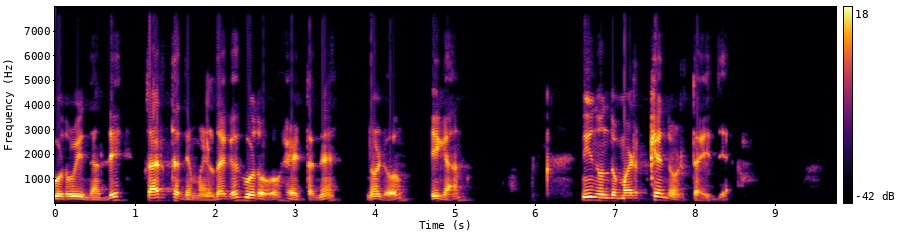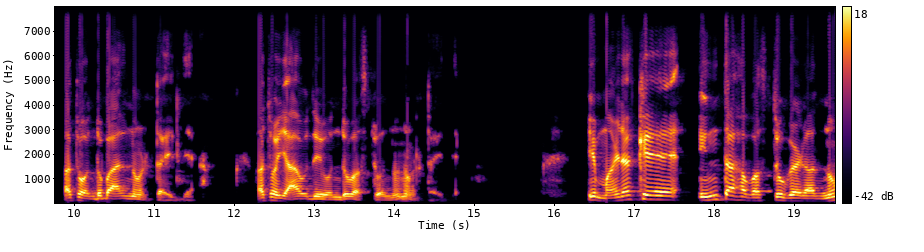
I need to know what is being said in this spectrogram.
ಗುರುವಿನಲ್ಲಿ ಪ್ರಾರ್ಥನೆ ಮಾಡಿದಾಗ ಗುರು ಹೇಳ್ತಾನೆ, ನೋಡು, ಈಗ ನೀನೊಂದು ಮಡಕೆ ನೋಡ್ತಾ ಇದ್ಯಾ? ಅಥವಾ ಒಂದು ಬಾಲ್ ನೋಡ್ತಾ ಇದ್ಯಾ? ಅಥವಾ ಯಾವುದೇ ಒಂದು ವಸ್ತುವನ್ನು ನೋಡ್ತಾ ಇದ್ದೆ ಈ ಮಡಕೆ ಇಂತಹ ವಸ್ತುಗಳನ್ನು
